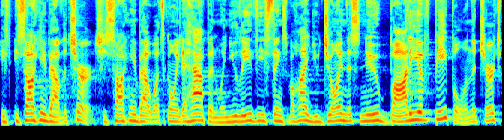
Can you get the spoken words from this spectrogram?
He's, he's, talking about the church. He's talking about what's going to happen when you leave these things behind. You join this new body of people, and the church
